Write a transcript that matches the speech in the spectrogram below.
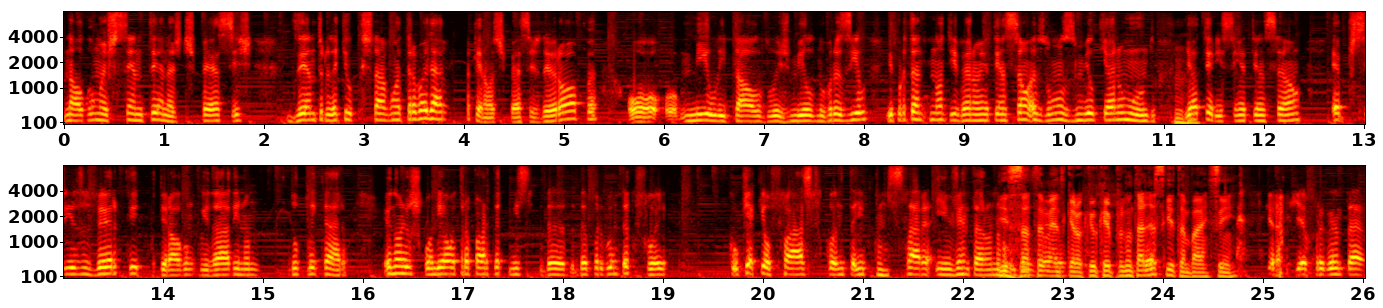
em algumas centenas de espécies dentro daquilo que estavam a trabalhar, que eram as espécies da Europa, ou, ou mil e tal, duas mil no Brasil, e portanto não tiveram em atenção as 11 mil que há no mundo. Uhum. E ao ter isso em atenção, é preciso ver que ter algum cuidado e não duplicar. Eu não lhe respondi à outra parte da, da, da pergunta que foi o que é que eu faço quando tenho que começar a inventar um nome Exatamente, que era o que eu queria perguntar-lhe a seguir também, sim. que era o que ia perguntar.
